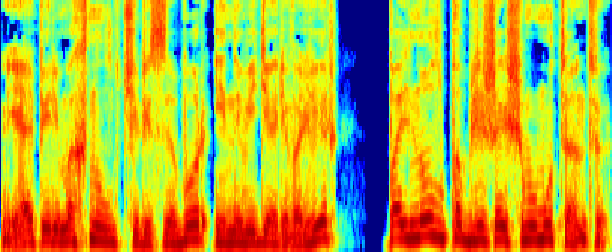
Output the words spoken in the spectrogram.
Я перемахнул через забор и, наведя револьвер, пальнул по ближайшему мутанту.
